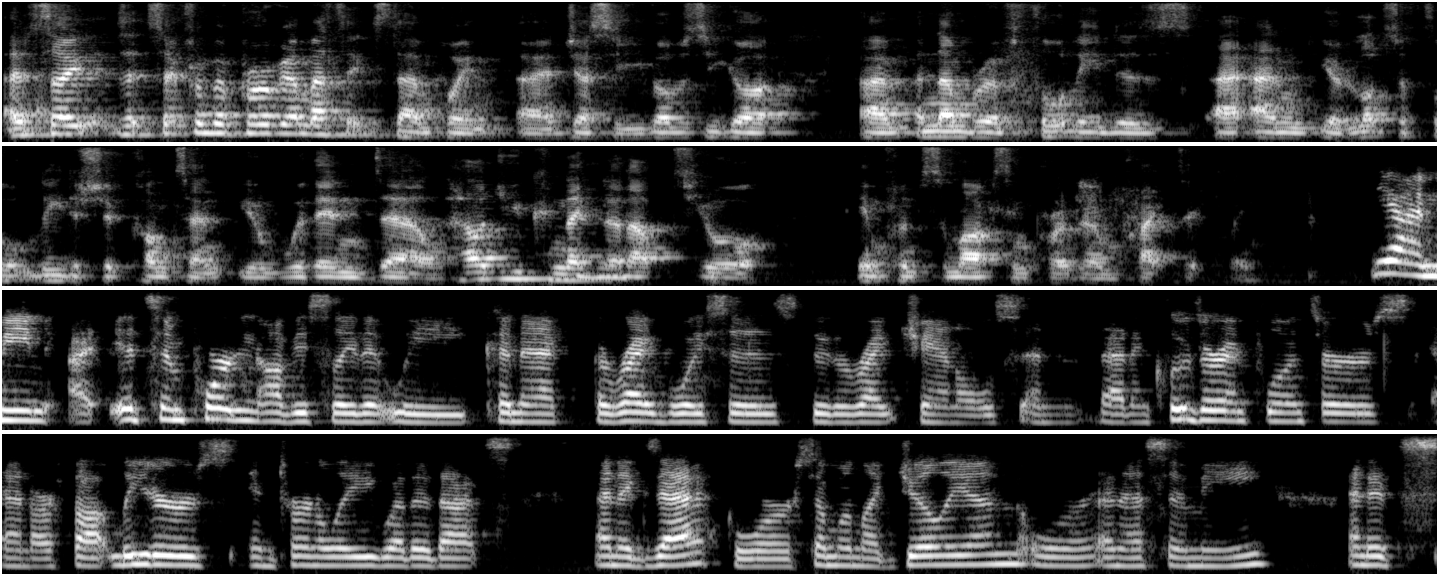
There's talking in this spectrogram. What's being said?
And so, so from a programmatic standpoint, uh, Jesse, you've obviously got um, a number of thought leaders uh, and you know lots of thought leadership content you know, within Dell. How do you connect that up to your influencer marketing program practically? Yeah, I mean, it's important, obviously, that we connect the right voices through the right channels, and that includes our influencers and our thought leaders internally, whether that's an exec or someone like Jillian or an SME. And it's,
